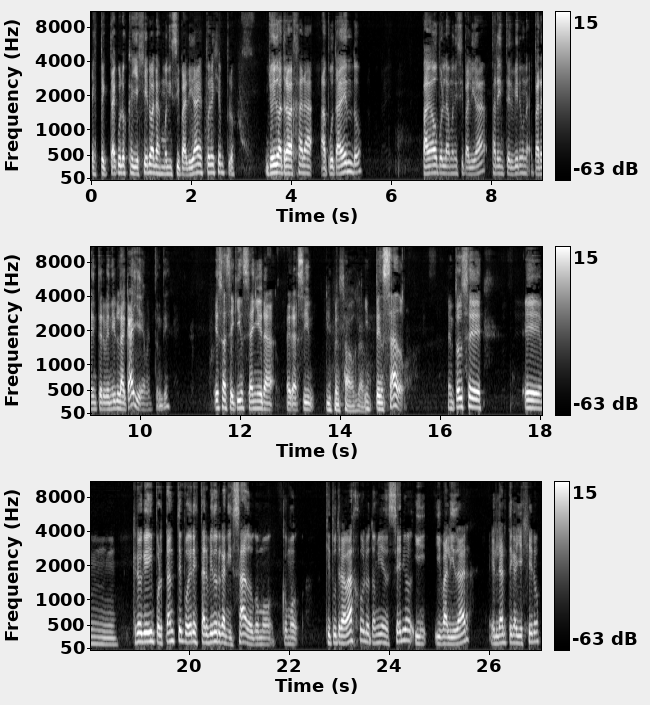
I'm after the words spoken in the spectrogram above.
espectáculos callejeros a las municipalidades, por ejemplo. Yo he ido a trabajar a, a Putaendo, pagado por la municipalidad, para intervenir, una, para intervenir la calle, ¿me entendí? Eso hace 15 años era, era así. Impensado, claro. Impensado. Entonces, em, creo que es importante poder estar bien organizado, como, como que tu trabajo lo tomé en serio y, y validar el arte callejero,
